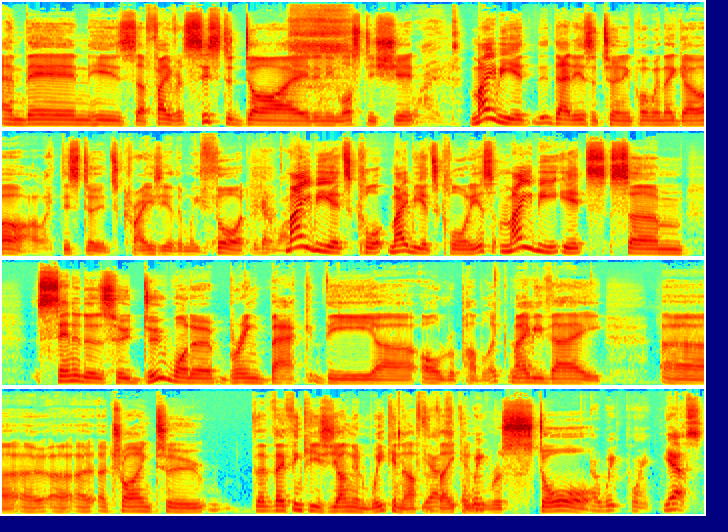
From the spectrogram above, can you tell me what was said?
And then his uh, favorite sister died, and he lost his shit. Right. Maybe it, that is a turning point when they go, "Oh, like this dude's crazier than we thought." gotta maybe it's Cla- maybe it's Claudius. Maybe it's some senators who do want to bring back the uh, old republic. Maybe they uh, are, are, are trying to. They think he's young and weak enough Yes, that they can weak- restore. A weak point. Yes.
